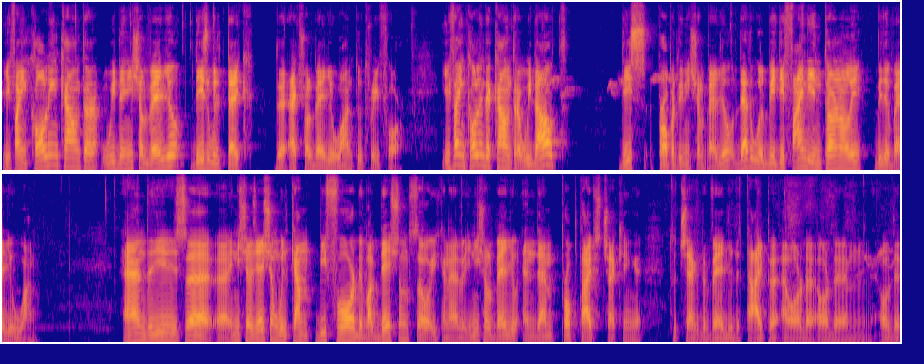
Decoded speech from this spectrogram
if I'm calling counter with the initial value, this will take the actual value 1, 2, 3, 4. If I'm calling the counter without this property initial value, that will be defined internally with the value 1 and this uh, uh, initialization will come before the validation so you can have initial value and then prop types checking to check the value the type uh, or the or the um, or the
